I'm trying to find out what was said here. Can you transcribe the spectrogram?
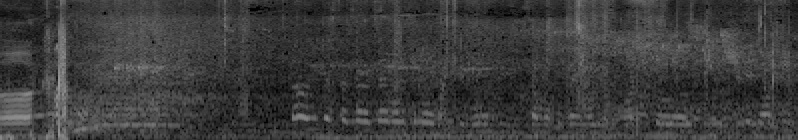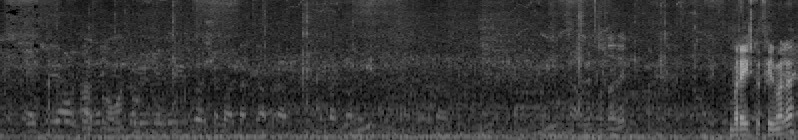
Uh, vrei și tu filmele?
